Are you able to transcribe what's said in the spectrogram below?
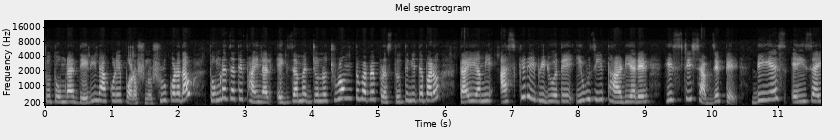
তো তোমরা দেরি না করে পড়াশুনো শুরু করে দাও। তোমরা যাতে ফাইনাল এক্সামের জন্য চূড়ান্তভাবে প্রস্তুতি নিতে পারো, তাই আমি আজকের এই ভিডিওতে ইউজি থার্ড ইয়ারের হিস্ট্রি সাবজেক্টের ডিএসএইচআই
